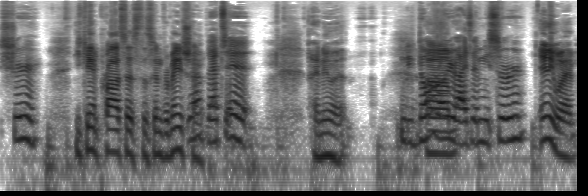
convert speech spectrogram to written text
Sure. You can't process this information. Yep, that's it. I knew it. You Don't roll Um, your eyes at me, sir. Anyway,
